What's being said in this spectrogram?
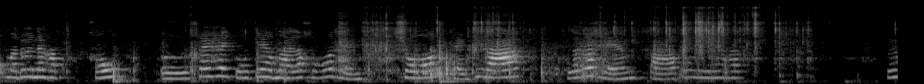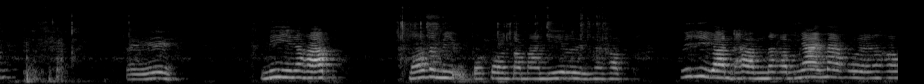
กมาด้วยนะครับเขาเออแค่ให้ตัวแก้วมาแล้วเขาก็แถมช้อนแถมที่ร้านแล้วก็แถมฝาพวกนี้นะครับปึ๊บเอนี่นะครับน้องจะมีอุปกรณ์ประมาณนี้เลยนะครับ วิธีการทำนะครับง่ายมากเลยนะครับ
